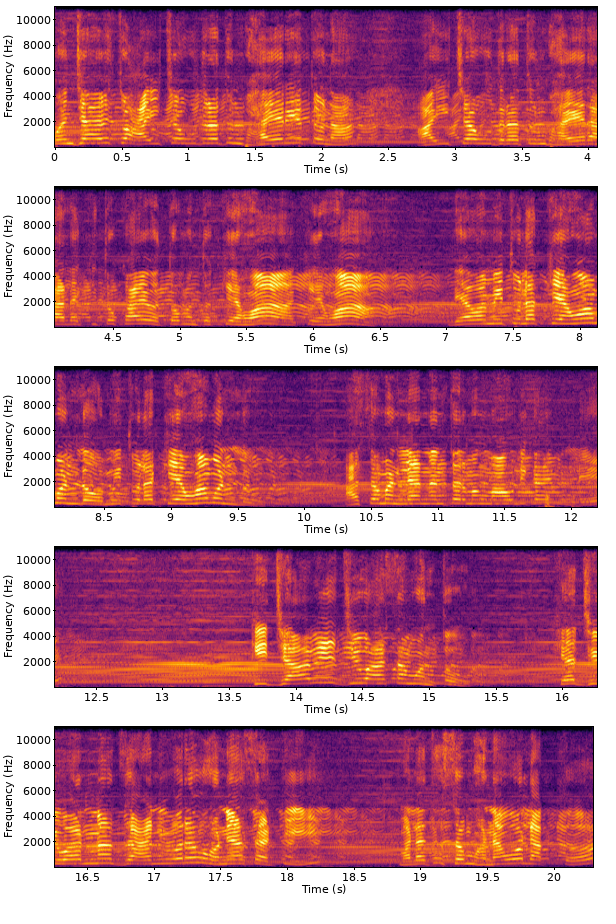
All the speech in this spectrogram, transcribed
पण ज्यावेळेस तो आईच्या उदरातून बाहेर येतो ना आईच्या उदरातून बाहेर आला की तो काय होतो? म्हणतो केव्हा केव्हा? देवा मी तुला केव्हा म्हणलो? मी तुला केव्हा म्हणलो? असं म्हणल्यानंतर मग माऊली काय म्हणले की ज्यावेळेस जीव असा म्हणतो ह्या जीवांना जाणीवर होण्यासाठी मला तसं म्हणावं लागतं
